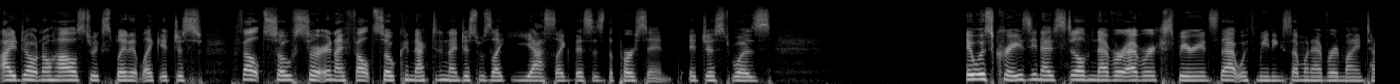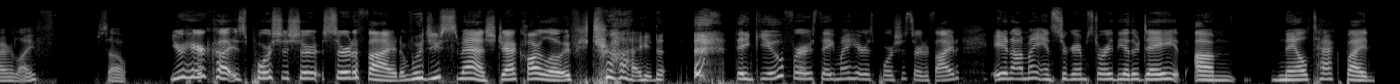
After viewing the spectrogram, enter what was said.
I don't know how else to explain it. Like it just felt so certain. I felt so connected and I just was like, yes, like this is the person. It just was it was crazy and I still have never ever experienced that with meeting someone ever in my entire life. So, your haircut is Porsche certified. Would you smash Jack Harlow if you tried? Thank you for saying my hair is Porsche certified. And on my Instagram story the other day, um, Nail Tech by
